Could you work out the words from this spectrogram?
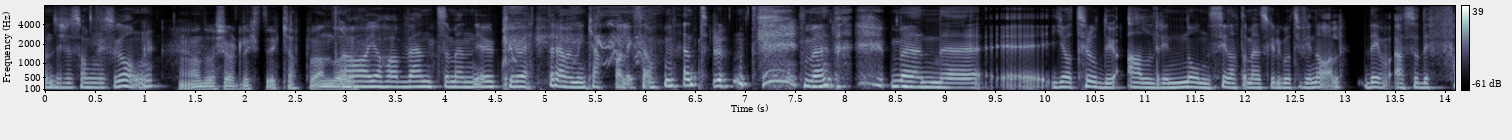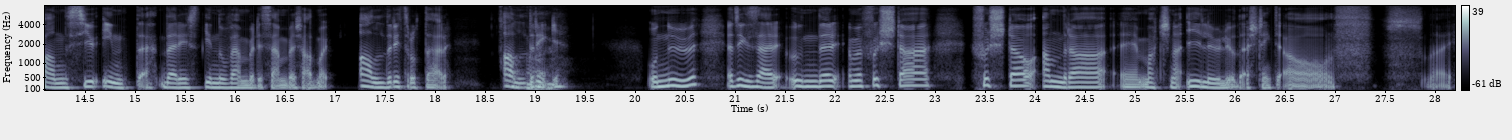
under säsongens gång. Ja, du har kört riktig kappvändare. Ja, jag har vänt som en, jag har gjort piruetter här med min kappa liksom, vänt runt. Men, men eh, jag trodde ju aldrig någonsin att de ens skulle gå till final. Det, alltså, det fanns ju inte där i, i november, december så hade man ju aldrig trott det här. Aldrig. Nej. Och nu, jag tycker så här, under ja, men första, första och andra eh, matcherna i Luleå där så tänkte jag, f- nej,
